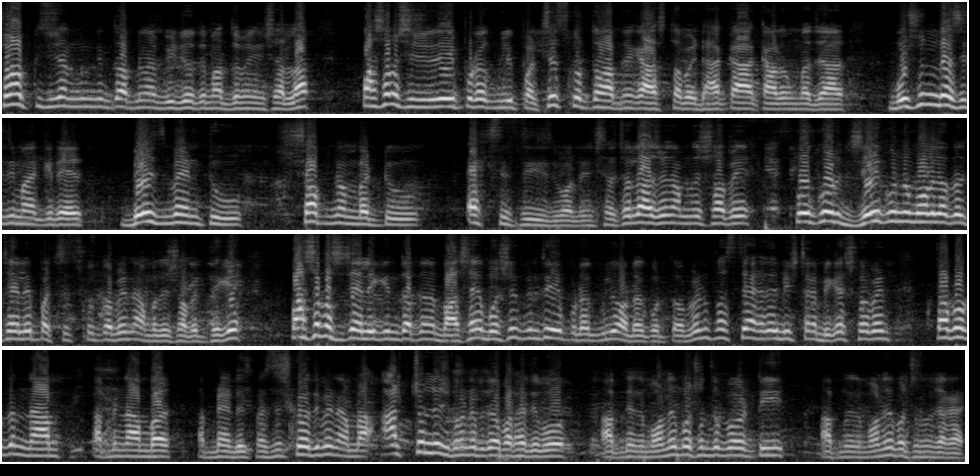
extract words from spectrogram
সব কিছু জানবেন কিন্তু আপনারা ভিডিওতে মাধ্যমে ইনশাল্লাহ পাশাপাশি যদি এই প্রোডাক্টগুলি পারচেস করতে হয়, আপনাকে আসতে হবে ঢাকা কারণ বাজার বসুন্ধরা সিটি মার্কেটের basement two shop number two accessories বলেন সেটা চলে আসবেন আমাদের শপে পোকোর যে কোনো মডেল আপনারা চাইলে পারচেস করতে পারবেন আমাদের শপের থেকে। পাশাপাশি চাইলে কিন্তু আপনার বাসায় বসে কিন্তু এই প্রোডাক্টগুলি অর্ডার করতে পারবেন। ফার্স্টে এক হাজার বিশ টাকা বিকাশ করবেন। তারপর আপনার নাম, আপনার নাম্বার আপনার অ্যাড্রেস মেসেজ করে দেবেন। আমরা আটচল্লিশ ঘণ্টার ভিতরে পাঠিয়ে দেবো আপনার মনের পছন্দ প্রোডাক্টটি আপনার মনের পছন্দ জায়গায়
